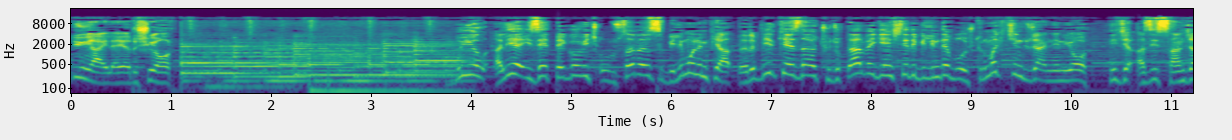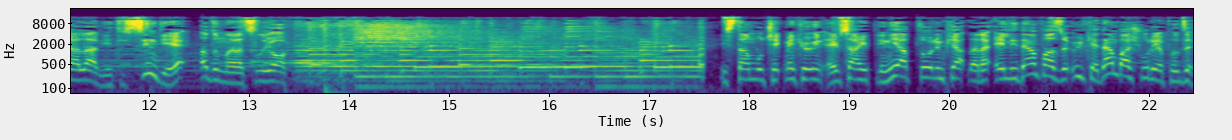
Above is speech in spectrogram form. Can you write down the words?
dünya ile yarışıyor. Aliya İzzet Begoviç Uluslararası Bilim Olimpiyatları bir kez daha çocuklar ve gençleri bilimde buluşturmak için düzenleniyor. Nice aziz sancarlar yetişsin diye adımlar atılıyor. İstanbul Çekmeköy'ün ev sahipliğini yaptığı olimpiyatlara 50'den fazla ülkeden başvuru yapıldı.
